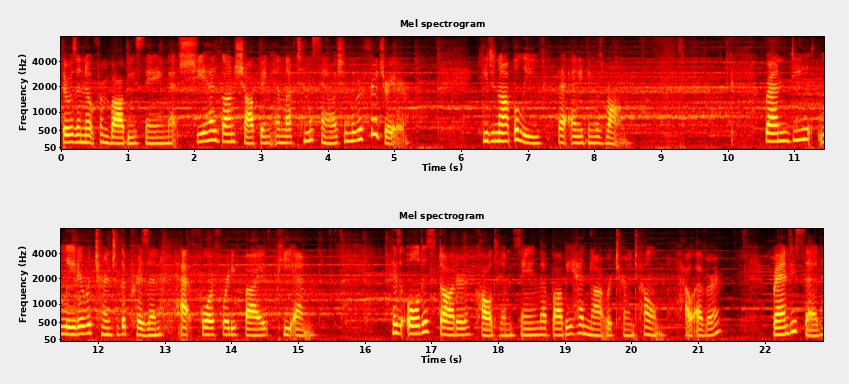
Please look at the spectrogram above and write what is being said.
There was a note from Bobbi saying that she had gone shopping and left him a sandwich in the refrigerator. He did not believe that anything was wrong. Randy later returned to the prison at 4:45 p.m. His oldest daughter called him saying that Bobbi had not returned home. However, Randy said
